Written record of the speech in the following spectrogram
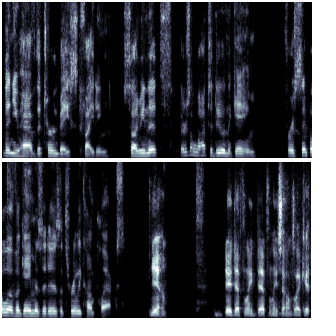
then you have the turn-based fighting. So I mean, it's there's a lot to do in the game. For as simple of a game as it is, it's really complex. Yeah. It definitely definitely sounds like it.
